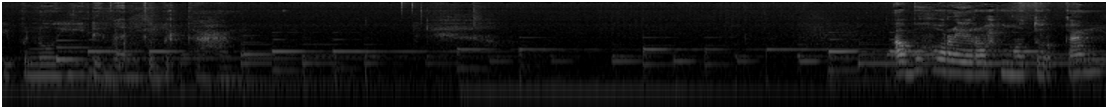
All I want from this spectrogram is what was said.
dipenuhi dengan keberkahan. Abu Hurairah menuturkan,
